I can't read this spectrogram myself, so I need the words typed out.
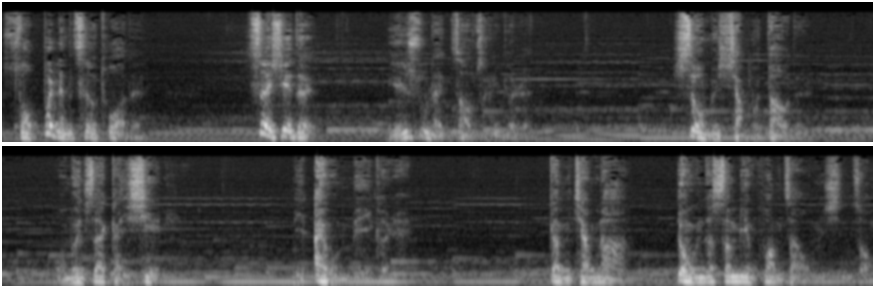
所不能测透的这些的元素来造成一个人，是我们想不到的。我们在感谢你，你爱我们每一个人，更将那用我们的生命放在我们心中。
